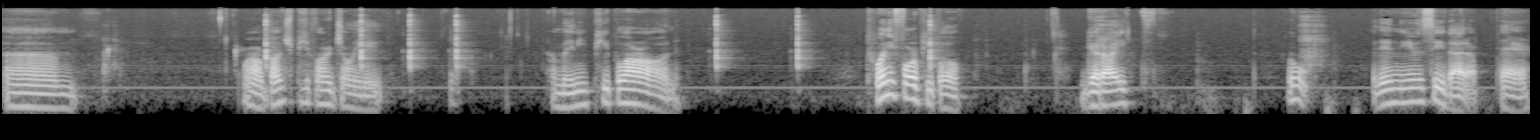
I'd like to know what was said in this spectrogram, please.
Um, wow, a bunch of people are joining. How many people are on? 24 people. Great. Oh, I didn't even see that up there.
